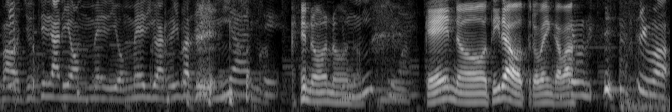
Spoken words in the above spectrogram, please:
Va, yo tiraría un medio, medio arriba de buenísima. sí. Que no, no, no. Buenísima. Que no, tira otro, venga, va. Buenísima.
